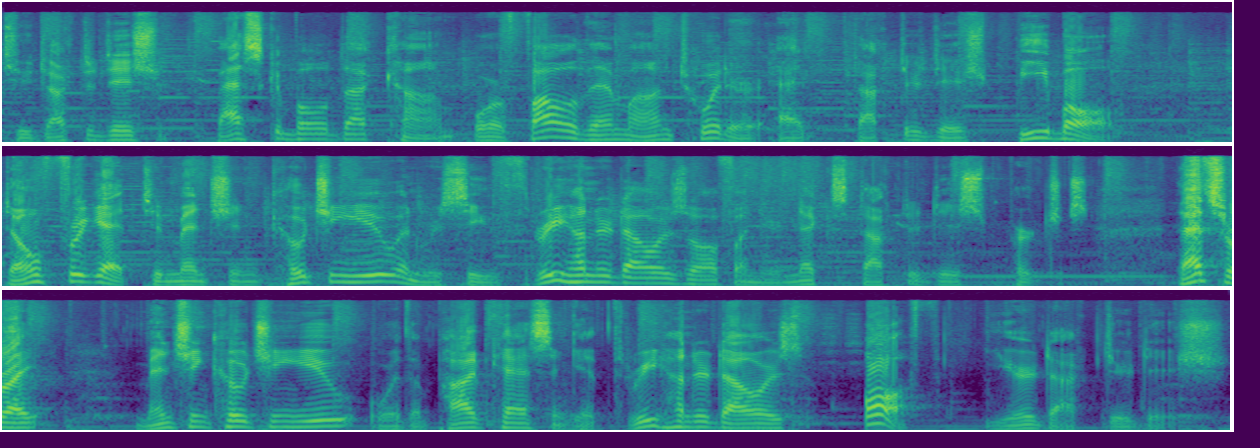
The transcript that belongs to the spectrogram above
to drdishbasketball.com or follow them on Twitter at drdishbball. Don't forget to mention Coaching U and receive $300 off on your next Dr. Dish purchase. That's right. Mention Coaching U or the podcast and get $300 off your Dr. Dish.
